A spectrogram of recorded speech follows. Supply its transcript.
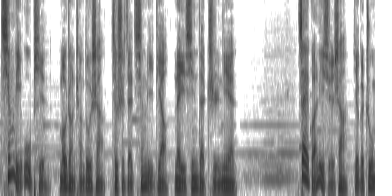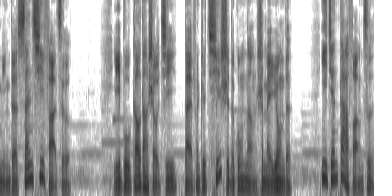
清理物品，某种程度上就是在清理掉内心的执念。在管理学上有个著名的三七法则：一部高档手机，百分之七十的功能是没用的；一间大房子。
